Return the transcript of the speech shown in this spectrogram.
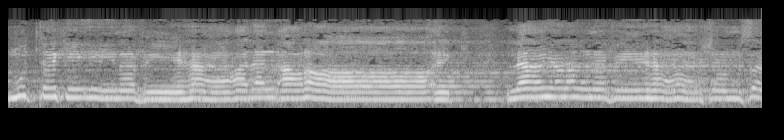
متكئين فيها على الأرائك. لا يرون فيها شمسا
